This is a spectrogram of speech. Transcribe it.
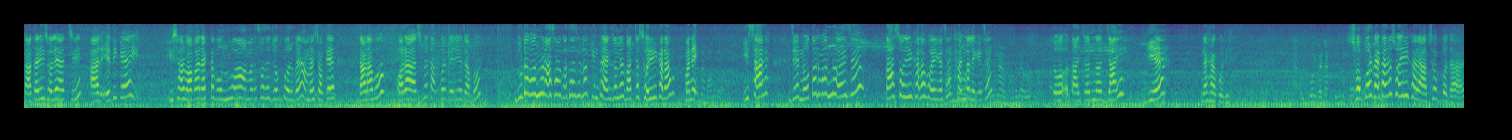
তাড়াতাড়ি চলে যাচ্ছি। আর এদিকে ঈশার বাবার একটা বন্ধু আমাদের সাথে যোগ করবে। আমরা চকে দাঁড়াবো, ওরা আসবে, তারপরে বেরিয়ে যাব। দুটো বন্ধুর আসার কথা ছিল, কিন্তু একজনের বাচ্চার শরীর খারাপ। মানে ঈশার যে নতুন বন্ধু হয়েছে, তার শরীর খারাপ হয়ে গেছে, ঠান্ডা লেগেছে। তো তার জন্য যাই গিয়ে দেখা করি। সভ্যর বেটারও শরীর খারাপ সভ্যতার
